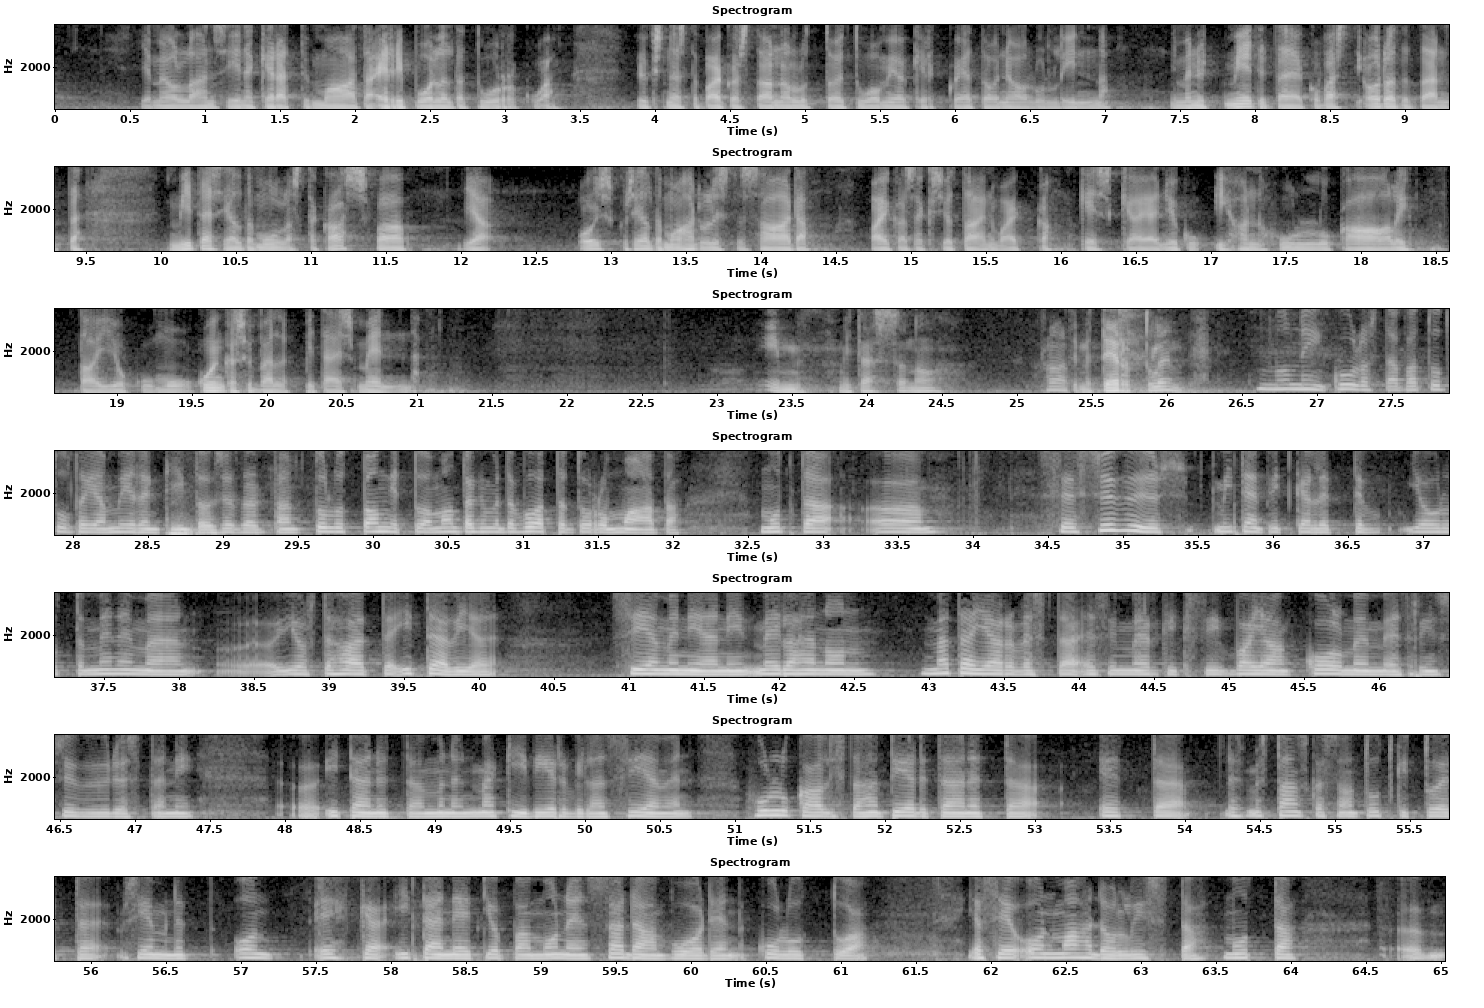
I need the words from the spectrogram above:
ja me ollaan siinä kerätty maata eri puolilta Turkua. Yksi näistä paikoista on ollut tuo tuomiokirkko ja toinen on ollut linna. Niin me nyt mietitään ja kovasti odotetaan, että mitä sieltä mullasta kasvaa, ja olisiko sieltä mahdollista saada aikaiseksi jotain vaikka keskiajan joku ihan hullu kaali tai joku muu? Kuinka syvälle pitäisi mennä? Niin, mitä sanoo raatimme Terttu Lempeen? No niin, kuulostaapa tutulta ja mielenkiintoiselta, että on tullut tongittua monta kymmentä vuotta Turun maata, mutta äh, se syvyys, miten pitkälle te joudutte menemään, jos te haette itäviä siemeniä, niin meillähän on Mätäjärvestä esimerkiksi vajaan kolmen metrin syvyydestä niin itänyt tämmöinen mäkivirvilän siemen. Hullukaalistahan tiedetään, että, että esimerkiksi Tanskassa on tutkittu, että siemenet on ehkä itäneet jopa monen sadan vuoden kuluttua. Ja se on mahdollista, mutta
